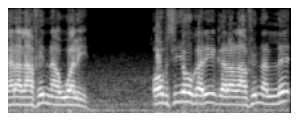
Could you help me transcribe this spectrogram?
gara laafinnaan waliin obsi yoo garii gara laafinnallee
